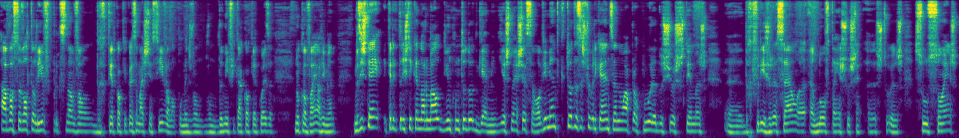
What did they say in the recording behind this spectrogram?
à vossa volta livre, porque senão vão derreter qualquer coisa mais sensível, ou pelo menos vão, vão danificar qualquer coisa. Não convém, obviamente. Mas isto é característica normal de um computador de gaming e este não é exceção. Obviamente que todas as fabricantes andam à procura dos seus sistemas uh, de refrigeração. A, a Lenovo tem as suas, as suas soluções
